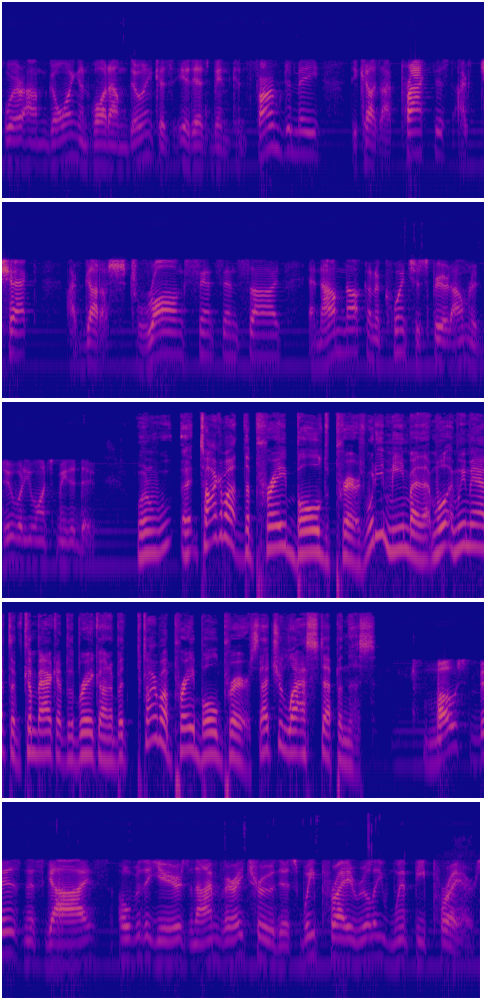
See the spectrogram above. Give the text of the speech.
where I'm going and what I'm doing because it has been confirmed to me because I've practiced, I've checked, I've got a strong sense inside, and I'm not going to quench the spirit. I'm going to do what He wants me to do. When uh, talk about the pray bold prayers, what do you mean by that? Well, and we may have to come back after the break on it, but talk about pray bold prayers. That's your last step in this. Most business guys over the years, and I'm very true of this, we pray really wimpy prayers.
